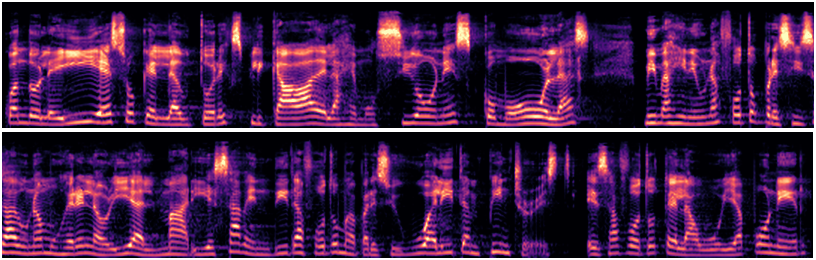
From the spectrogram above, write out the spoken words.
cuando leí eso que el autor explicaba de las emociones como olas, me imaginé una foto precisa de una mujer en la orilla del mar y esa bendita foto me apareció igualita en Pinterest. Esa foto te la voy a poner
